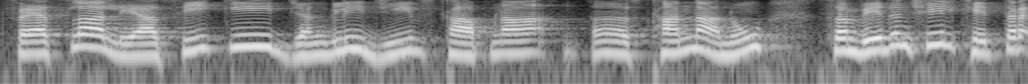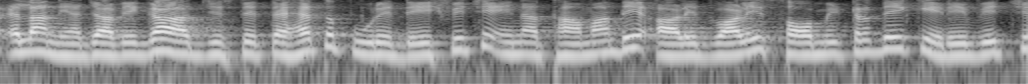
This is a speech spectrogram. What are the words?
ਫੈਸਲਾ ਲਿਆ ਸੀ ਕਿ ਜੰਗਲੀ ਜੀਵ ਸਥਾਪਨਾ ਸਥਾਨਾਂ ਨੂੰ ਸੰਵੇਦਨਸ਼ੀਲ ਖੇਤਰ ਐਲਾਨਿਆ ਜਾਵੇਗਾ, ਜਿਸ ਦੇ ਤਹਿਤ ਪੂਰੇ ਦੇਸ਼ ਵਿੱਚ ਇਹਨਾਂ ਥਾਵਾਂ ਦੇ ਆਲੇ ਦੁਆਲੇ 100 ਮੀਟਰ ਦੇ ਘੇਰੇ ਵਿੱਚ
